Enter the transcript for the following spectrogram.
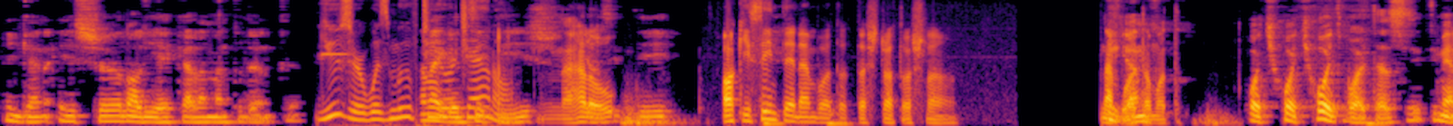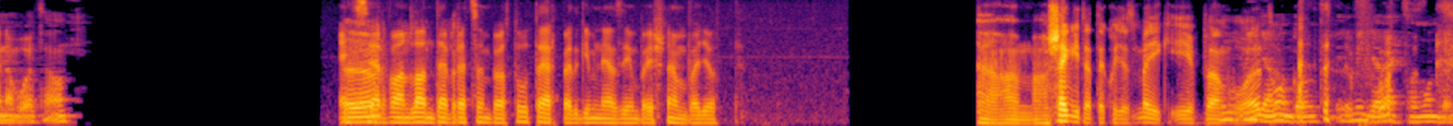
Igen, és Laliék ellen ment a döntő. User was moved to your channel. Is, Na, hello. Aki szintén nem volt ott a Stratoslanon. Nem Igen. voltam ott. Hogy, hogy, hogy volt ez? Miért nem voltál Egyszer van Land a Tóterped gimnáziumban, és nem vagy ott. Ha segítettek, hogy ez melyik évben én volt. Mindjárt mondom, én mindjárt mondani.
